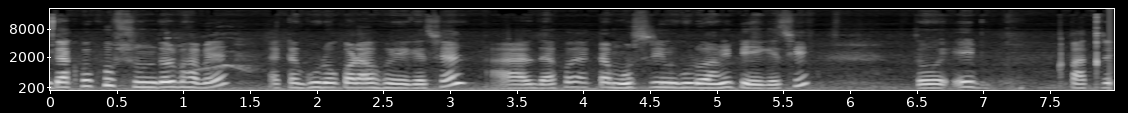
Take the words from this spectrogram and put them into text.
দেখো খুব সুন্দরভাবে একটা গুঁড়ো করা হয়ে গেছে। আর দেখো একটা মসৃণ গুঁড়ো আমি পেয়ে গেছি। তো এই পাত্রে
